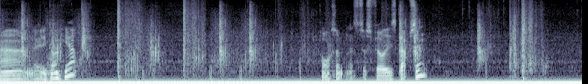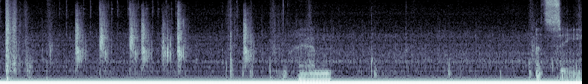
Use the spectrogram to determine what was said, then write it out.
And nearly done here. Awesome, let's just fill these gaps in. Um, let's see.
